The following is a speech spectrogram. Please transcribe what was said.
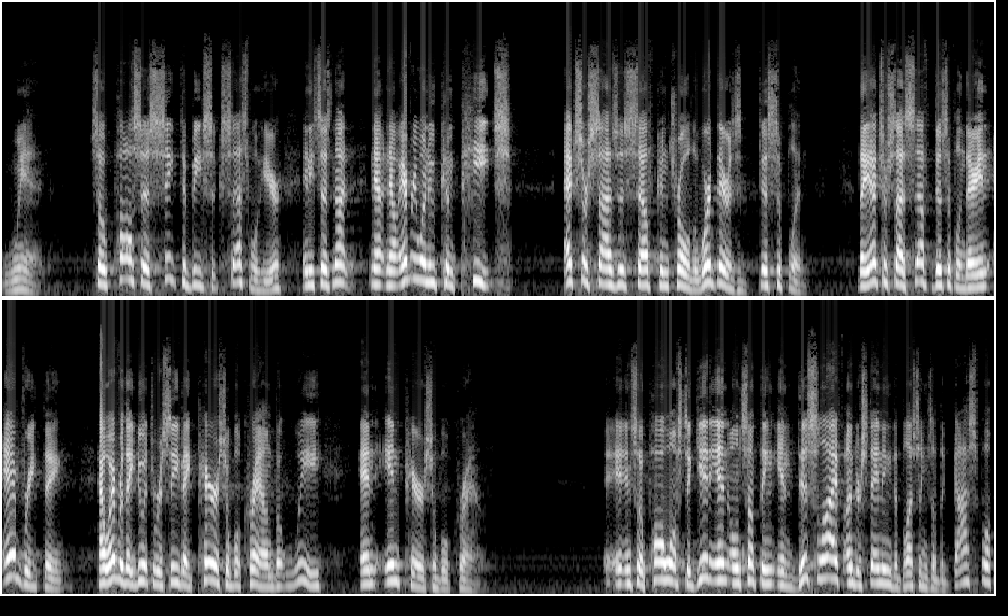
win. So Paul says, seek to be successful here. And he says, not now, now everyone who competes exercises self-control. The word there is discipline. They exercise self-discipline there in everything. However, they do it to receive a perishable crown, but we an imperishable crown. And so Paul wants to get in on something in this life, understanding the blessings of the gospel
